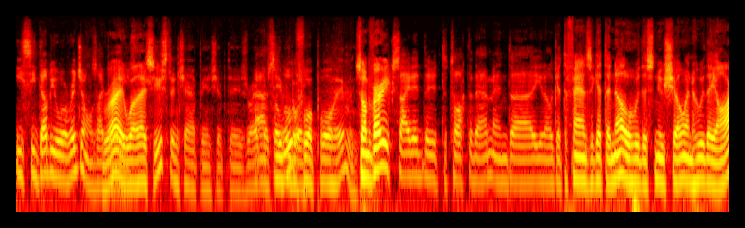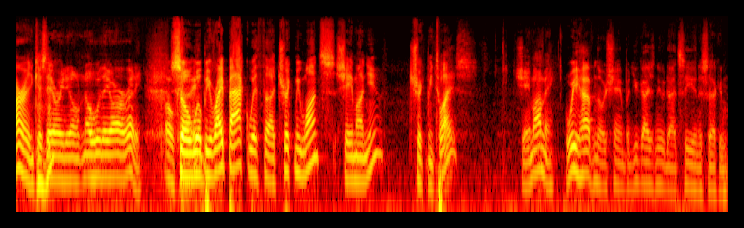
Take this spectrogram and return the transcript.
ECW originals, I believe. Right. Well, that's Eastern Championship days, right? That's even before Paul Heyman. So I'm very excited to, to talk to them and uh, you know get the fans to get to know who this new show and who they are, and because they already don't know who they are already. So Mm-hmm. We'll be right back with uh, "Trick Me Once, Shame on You," "Trick Me Twice, Shame on Me." We have no shame, but you guys knew that. See you in a second.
